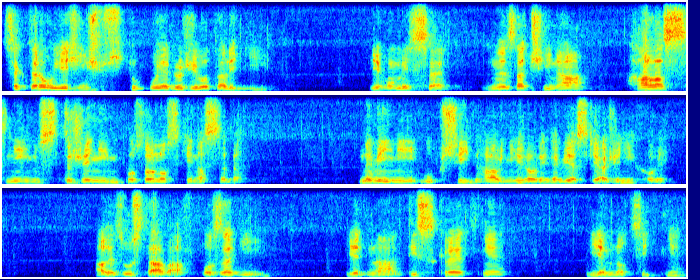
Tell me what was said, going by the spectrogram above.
se kterou Ježíš vstupuje do života lidí. Jeho mise nezačíná halasným stržením pozornosti na sebe. Nemíní upřít hlavní roli nevěstě a ženichovi, ale zůstává v pozadí, jedná diskrétně, jemnocitně.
